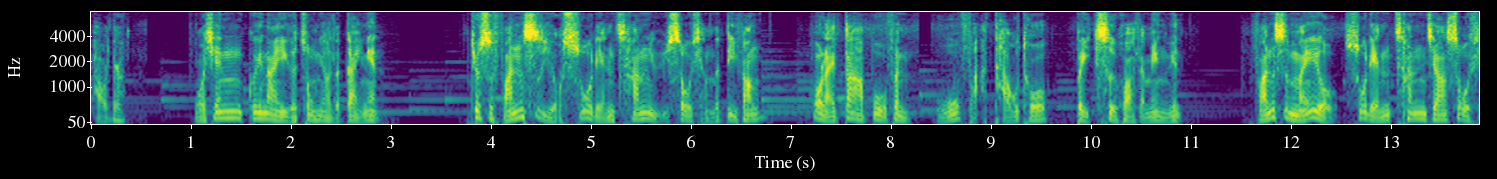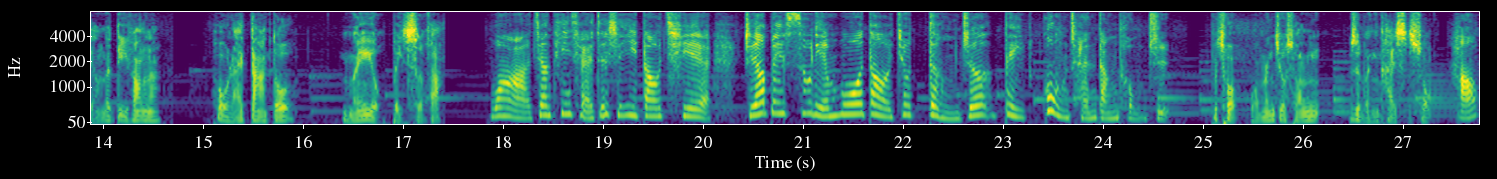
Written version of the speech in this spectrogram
好的，我先归纳一个重要的概念，就是凡是有苏联参与受降的地方，后来大部分无法逃脱被赤化的命运。凡是没有苏联参加受降的地方呢，后来大多没有被赤化。哇，这样听起来真是一刀切！只要被苏联摸到，就等着被共产党统治。不错，我们就从日本开始说。好，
